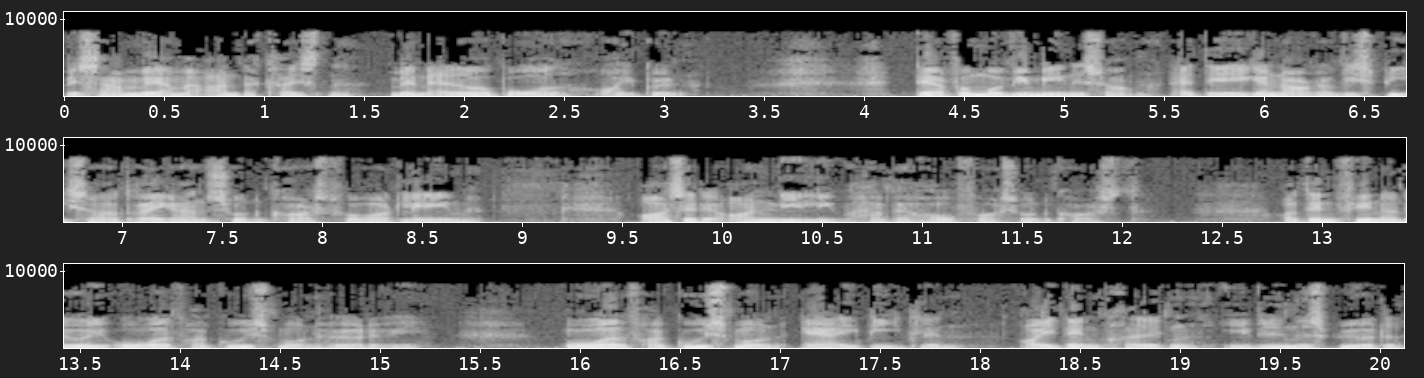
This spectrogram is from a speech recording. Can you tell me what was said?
ved samvær med andre kristne, ved nadverbordet og i bøn. Derfor må vi mindes om, at det ikke er nok, at vi spiser og drikker en sund kost for vort læme. Også det åndelige liv har behov for sund kost. Og den finder du i ordet fra Guds mund, hørte vi. Ordet fra Guds mund er i Bibelen, og i den prædiken, i vidnesbyrdet,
